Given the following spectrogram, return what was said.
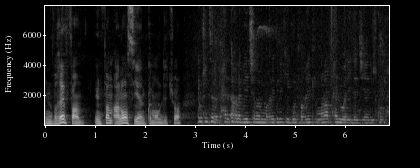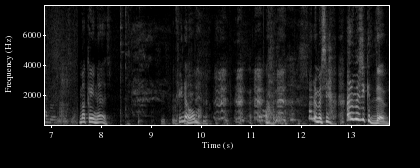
une vraie femme une femme à l'ancienne comme on dit tu vois. واش انت بحال اغلبيه الشباب المغربي اللي كيقول بغيت المرأة بحال الوالده ديالي تكون بحال الوالده ديالي؟ ما كايناش. فينا هما. أنا ماشي أنا ماشي كذاب.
